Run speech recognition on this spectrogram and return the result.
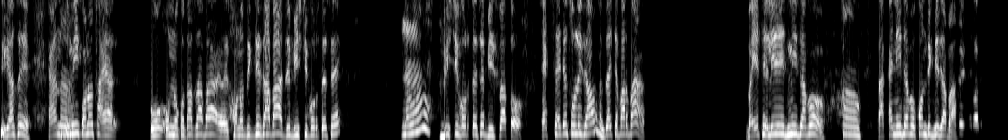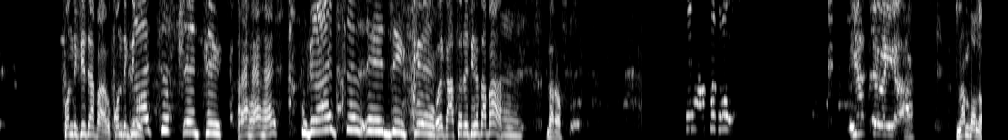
ঠিক আছে? এখন তুমি কোনো ছায়া অন্য কোথাও যাবা? কোনো দিক দিয়ে যাবা? যে বৃষ্টি পড়তেছে? বৃষ্টি পড়তেছে ভিজবা তো। এক সাইডে চলে যাও যাইতে পারবা? ভাইয়া ঠেলি নিয়ে যাব? হ্যাঁ। টাকা নিয়ে যাব কোন দিক দিয়ে যাবা? কোন দিক দিয়ে যাবা? কোন দিক দিয়ে গাছের এদিকে। হ্যাঁ হ্যাঁ হ্যাঁ। গাছের এদিকে। ওই গাছের দিকে যাবা? হ্যাঁ। দাঁড়াও। নাম বলো।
